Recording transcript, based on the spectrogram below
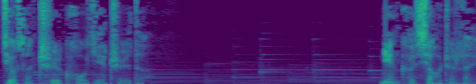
就算吃苦也值得。宁可笑着累，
